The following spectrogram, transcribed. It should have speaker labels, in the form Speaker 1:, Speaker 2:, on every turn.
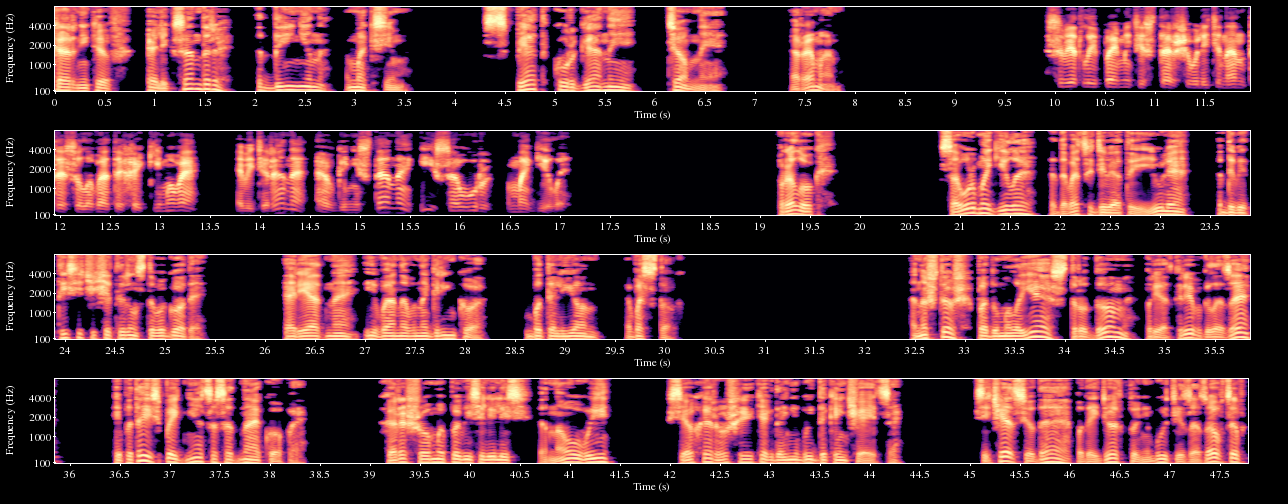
Speaker 1: Харников Александр, Дынин Максим. Спят курганы темные. Роман. Светлой памяти старшего лейтенанта Салавата Хакимова, ветерана Афганистана и Саур Могилы. Пролог. Саур Могила, 29 июля 2014 года. Ариадна Ивановна Гринько, батальон «Восток». Ну что ж, подумала я, с трудом приоткрыв глаза и пытаясь подняться с дна окопа. Хорошо мы повеселились, но, увы, все хорошее когда-нибудь докончается. Сейчас сюда подойдет кто-нибудь из азовцев,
